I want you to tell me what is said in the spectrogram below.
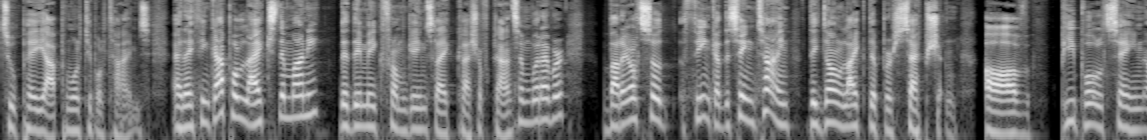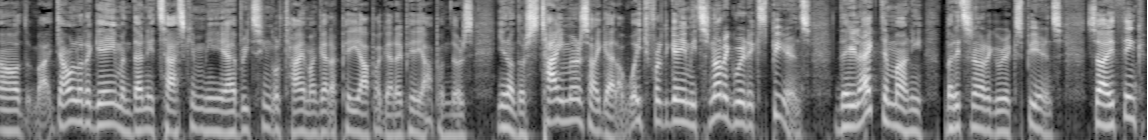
to pay up multiple times. And I think Apple likes the money that they make from games like Clash of Clans and whatever, but I also think at the same time, they don't like the perception of people saying, "Oh, I download a game and then it's asking me every single time I gotta pay up, I gotta pay up." And there's, you know, there's timers. I gotta wait for the game. It's not a great experience. They like the money, but it's not a great experience. So I think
